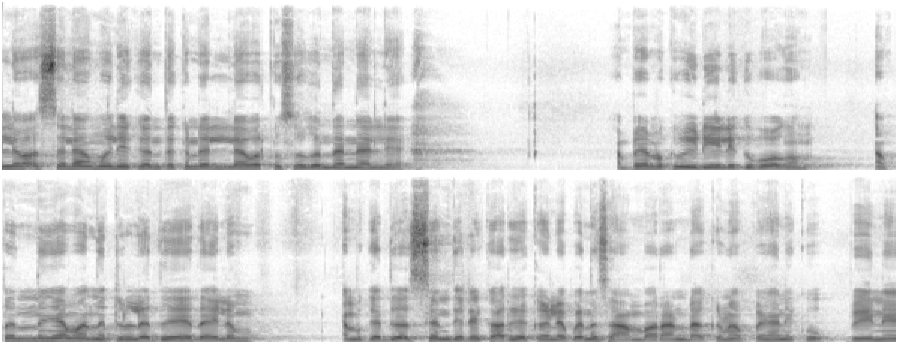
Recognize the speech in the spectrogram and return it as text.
ഹലോ അസ്സലാമു അലൈക്കും. എന്തൊക്കെയുണ്ട്? എല്ലാവർക്കും സുഖം തന്നെ അല്ലേ അപ്പോൾ നമുക്ക് വീഡിയോയിലേക്ക് പോകാം. അപ്പോൾ ഇന്ന് ഞാൻ വന്നിട്ടുള്ളത് ഏതായാലും നമുക്ക് ദിവസം എന്തെങ്കിലും കറി വെക്കണമല്ലോ അപ്പോൾ എന്നാൽ സാമ്പാറാണ് ഉണ്ടാക്കണം. അപ്പോൾ ഞാൻ പിന്നെ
